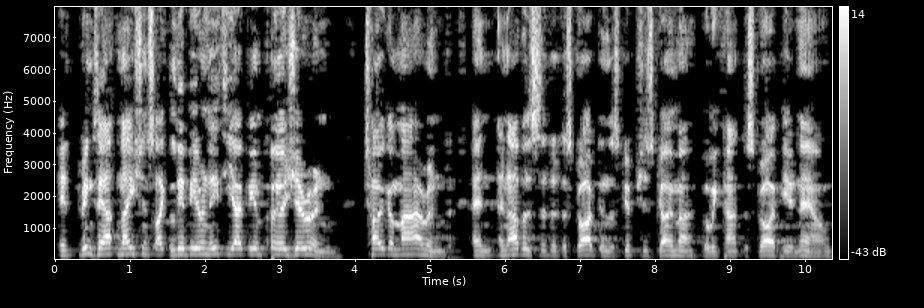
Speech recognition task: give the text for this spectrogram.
It brings out nations like Libya and Ethiopia and Persia and Togarmah and, and, and others that are described in the scriptures, Gomer, but we can't describe here now.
